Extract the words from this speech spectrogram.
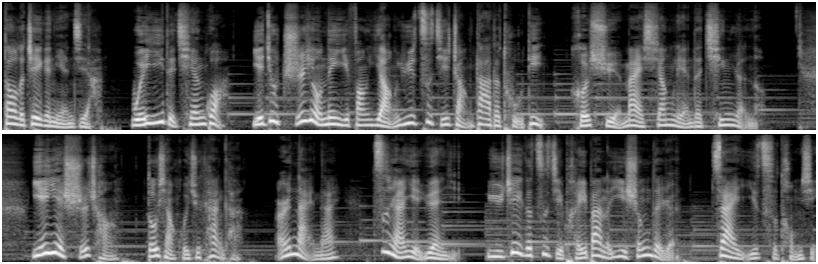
到了这个年纪啊，唯一的牵挂也就只有那一方养育自己长大的土地和血脉相连的亲人了。爷爷时常都想回去看看，而奶奶自然也愿意与这个自己陪伴了一生的人。再一次同行，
